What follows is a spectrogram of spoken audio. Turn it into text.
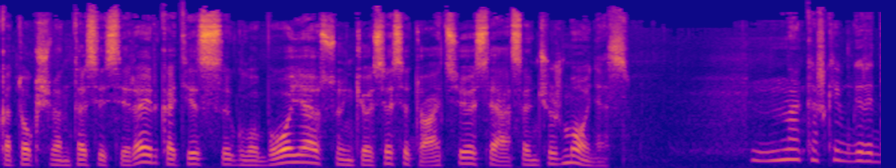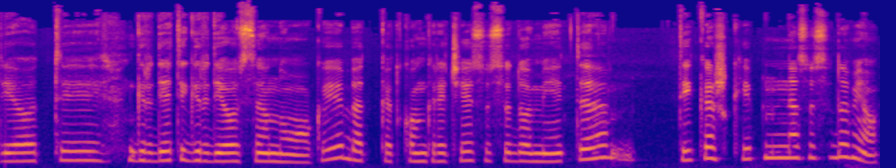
kad toks šventasis yra ir kad jis globoja sunkiose situacijose esančių žmonės? Na, kažkaip girdėjau, tai girdėti girdėjau senokai, bet kad konkrečiai susidomėti, tai kažkaip nesusidomėjau.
